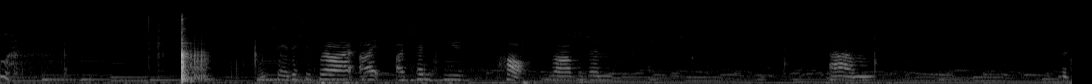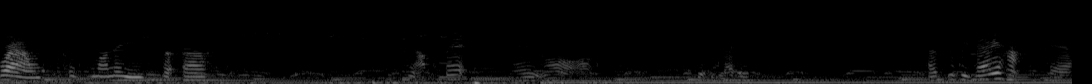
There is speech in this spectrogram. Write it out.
Ooh. You see, this is where I, I, I tend to use pots rather than um, the ground because of my knees. But uh, it up a bit. There you are, little lettuce. Hope you'll be very happy here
